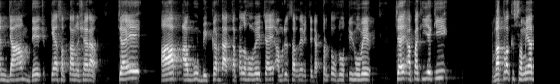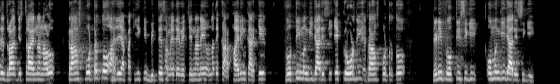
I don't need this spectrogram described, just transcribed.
ਅੰਜਾਮ ਦੇ ਚੁੱਕਿਆ ਸੱਤਾ ਨੁਸ਼ਹਿਰਾ। ਚਾਹੇ ਆਪ ਆਗੂ ਬਿਕਰ ਦਾ ਕਤਲ ਹੋਵੇ, ਚਾਹੇ ਅੰਮ੍ਰਿਤਸਰ ਦੇ ਵਿੱਚ ਡਾਕਟਰ ਤੋਂ ਫਰੋਤੀ ਹੋਵੇ, ਚਾਹੇ ਆਪਾਂ ਕਹੀਏ ਕਿ ਵੱਖ-ਵੱਖ ਸਮਿਆਂ ਦੇ ਦੌਰਾਨ ਜਿਸ ਤਰ੍ਹਾਂ ਇਹਨਾਂ ਨਾਲੋਂ ਟਰਾਂਸਪੋਰਟਰ ਤੋਂ ਹਜੇ ਆਪਾਂ ਕਹੀਏ ਕਿ ਬੀਤੇ ਸਮੇਂ ਦੇ ਵਿੱਚ ਇਹਨਾਂ ਨੇ ਉਹਨਾਂ ਦੇ ਘਰ ਫਾਇਰਿੰਗ ਕਰਕੇ ਫਰੋਤੀ ਮੰਗੀ ਜਾ ਰਹੀ ਸੀ। 1 ਕਰੋੜ ਦੀ ਟਰਾਂਸਪੋਰਟਰ ਤੋਂ ਜਿਹੜੀ ਫਰੋਤੀ ਸੀਗੀ, ਉਹ ਮੰਗੀ ਜਾ ਰਹੀ ਸੀਗੀ।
